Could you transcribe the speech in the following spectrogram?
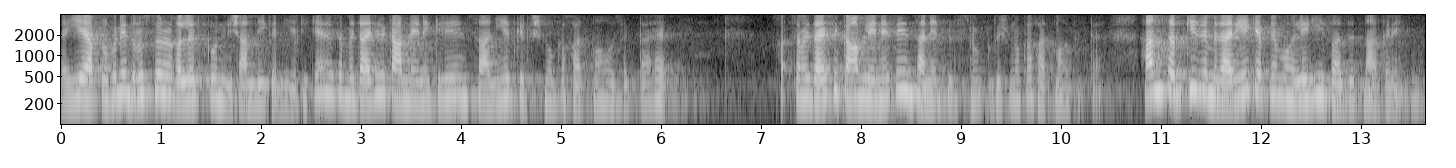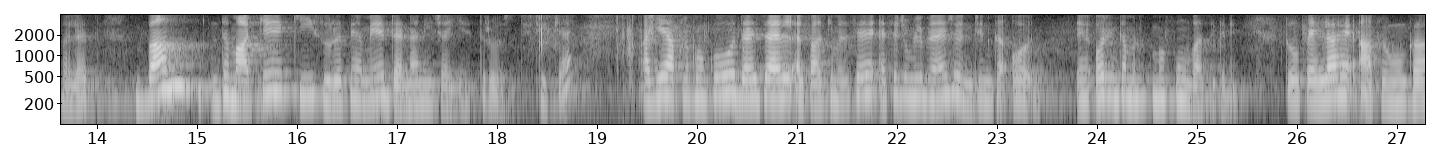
ये आप लोगों ने दुरुस्त और गलत को निशानदेही करनी है, ठीक है? समझदारी से काम लेने के लिए इंसानियत के दुश्मनों का खात्मा हो सकता है। समझदारी से काम लेने से इंसानियत के दुश्मनों का खात्मा हो सकता है। हम सब की ज़िम्मेदारी है कि अपने मोहल्ले की हिफाजत ना करें, गलत। बम धमाके की सूरत में हमें डरना नहीं चाहिए, दुरुस्त, ठीक है? आगे आप लोगों को दर्ज झैल अल्फाज की मदद से ऐसे जुमले बनाएँ जो जिनका और, और इनका मफहम वाजी करें। तो पहला है आप लोगों का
